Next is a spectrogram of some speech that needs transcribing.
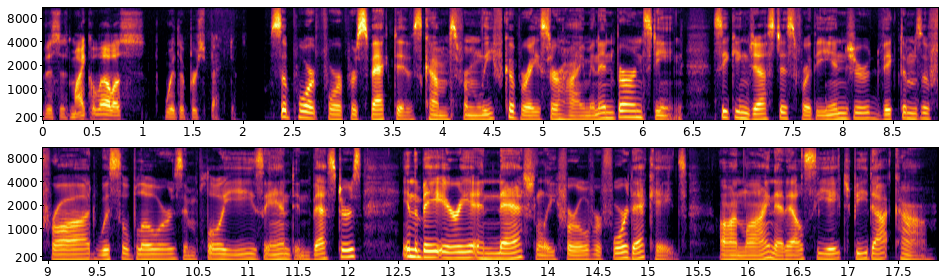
This is Michael Ellis with a perspective. Support for Perspectives comes from Lieff Cabraser, Heimann, and Bernstein, seeking justice for the injured, victims of fraud, whistleblowers, employees, and investors in the Bay Area and nationally for over four decades. Online at lchb.com.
